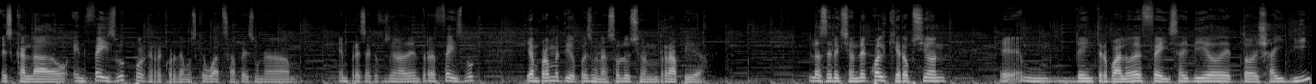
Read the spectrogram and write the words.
escalado en Facebook porque recordemos que WhatsApp es una empresa que funciona dentro de Facebook y han prometido pues una solución rápida. La selección de cualquier opción eh, de intervalo de Face ID o de Touch ID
